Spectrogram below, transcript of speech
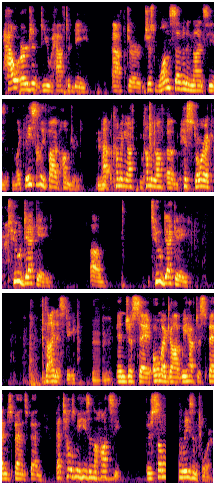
how urgent do you have to be after just one seven and nine season, like basically 500, Mhm. uh, coming off coming off a historic two decade, um, two decade dynasty, hmm and just say, oh my God, we have to spend, spend, spend. That tells me he's in the hot seat. There's some reason for it.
